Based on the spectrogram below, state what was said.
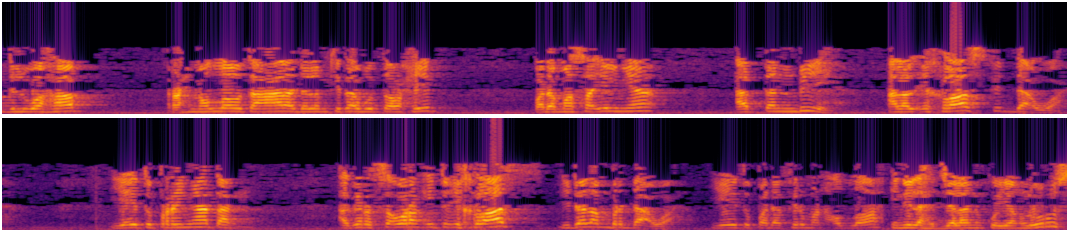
Abdul Wahab rahimahullah taala dalam kitab Tauhid. Pada masailnya at-tanbih alal ikhlas fid dakwah, yaitu peringatan agar seorang itu ikhlas di dalam berdakwah, yaitu pada firman Allah, inilah jalanku yang lurus,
